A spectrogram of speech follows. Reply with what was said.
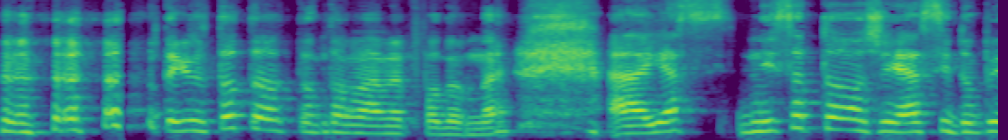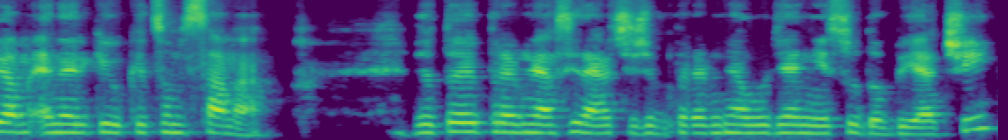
Takže toto, toto máme podobné. A ja, mne sa to, že ja si dobíjam energiu, keď som sama. Že to je pre mňa asi najväčšie, že pre mňa ľudia nie sú dobíjači,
